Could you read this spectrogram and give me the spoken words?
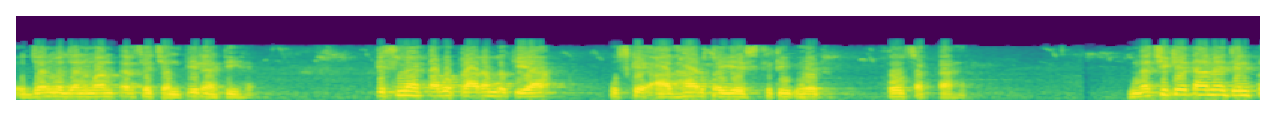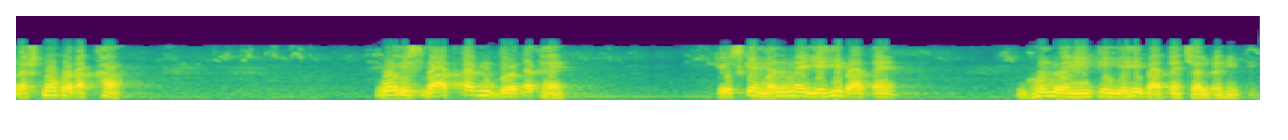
तो जन्म जन्मांतर से चलती रहती है। इसमें कब प्रारंभ किया, उसके आधार पर यह स्थिति भेद हो सकता है। नचिकेता ने जिन प्रश्नों को रखा, वो इस बात का भी द्योतक है कि उसके मन में यही बातें घूम रही थी, यही बातें चल रही थी।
